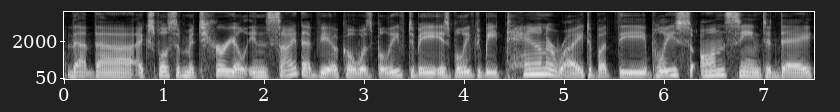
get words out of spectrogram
that the explosive material inside that vehicle was believed to be is believed to be tannerite, but the police on scene today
